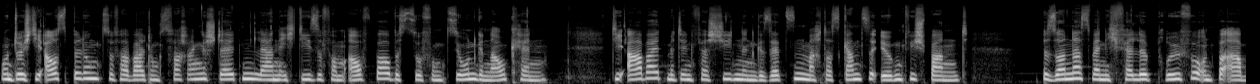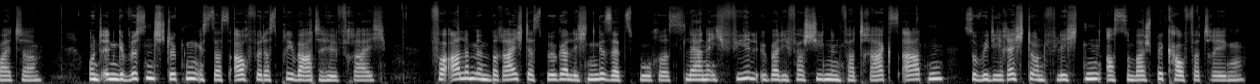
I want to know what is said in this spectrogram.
Und durch die Ausbildung zur Verwaltungsfachangestellten lerne ich diese vom Aufbau bis zur Funktion genau kennen. Die Arbeit mit den verschiedenen Gesetzen macht das Ganze irgendwie spannend, besonders wenn ich Fälle prüfe und bearbeite. Und in gewissen Stücken ist das auch für das Private hilfreich. Vor allem im Bereich des bürgerlichen Gesetzbuches lerne ich viel über die verschiedenen Vertragsarten sowie die Rechte und Pflichten aus zum Beispiel Kaufverträgen.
